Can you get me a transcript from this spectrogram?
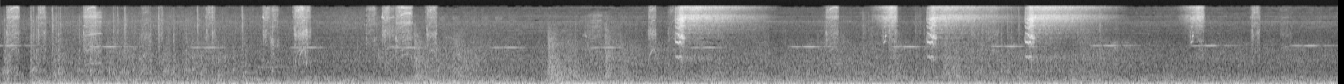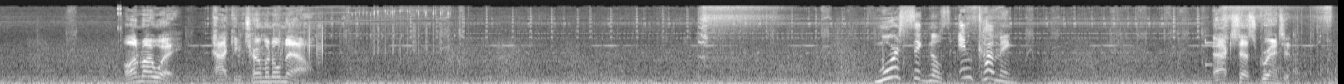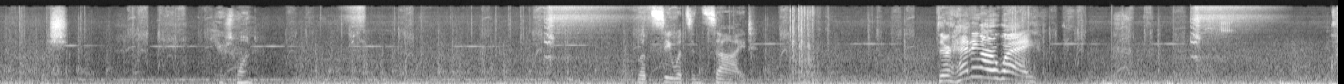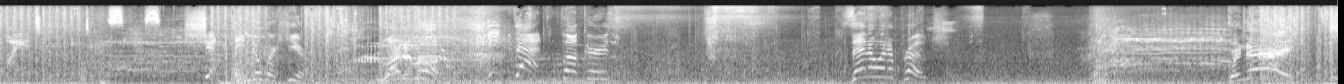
On my way. Hacking terminal now. More signals incoming! Access granted. Shh. Here's one. Let's see what's inside. They're heading our way! Quiet. Didn't see us. Shit! We're here! Light him up! Eat that, fuckers! Xeno in approach! Grenade!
